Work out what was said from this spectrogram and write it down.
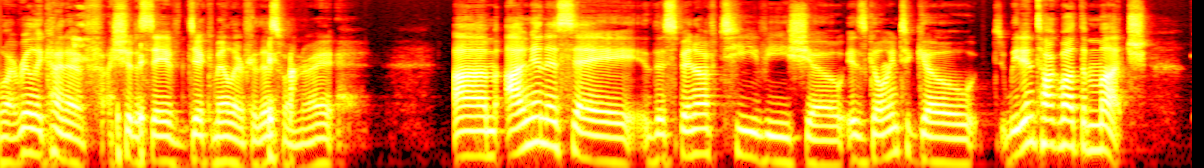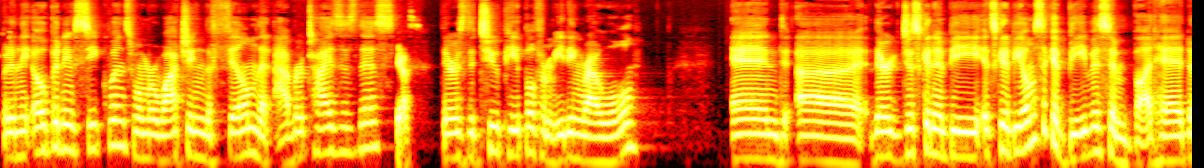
Well, I really kind of I should have saved Dick Miller for this one, right? Um, I'm gonna say the spin-off TV show is going to go. We didn't talk about them much, but in the opening sequence, when we're watching the film that advertises this, Yes. there's the two people from Eating Raoul, and uh, they're just gonna be. It's gonna be almost like a Beavis and Butthead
